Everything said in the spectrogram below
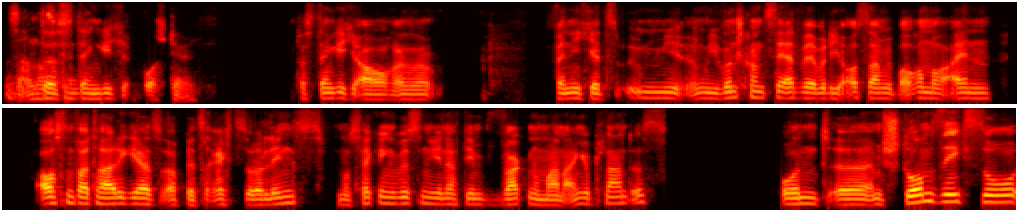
Was anderes das denke ich vorstellen. Das denke ich auch. Also, wenn ich jetzt irgendwie, irgendwie Wunschkonzert wäre, würde ich auch sagen, wir brauchen noch einen Außenverteidiger, also ob jetzt rechts oder links, muss Hacking wissen, je nachdem, wie Wagnumann eingeplant ist. Und äh, im Sturm sehe ich so,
